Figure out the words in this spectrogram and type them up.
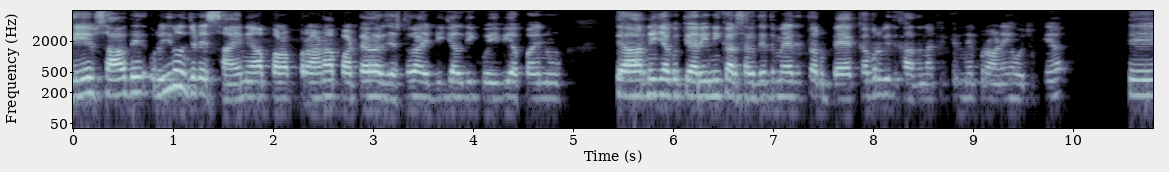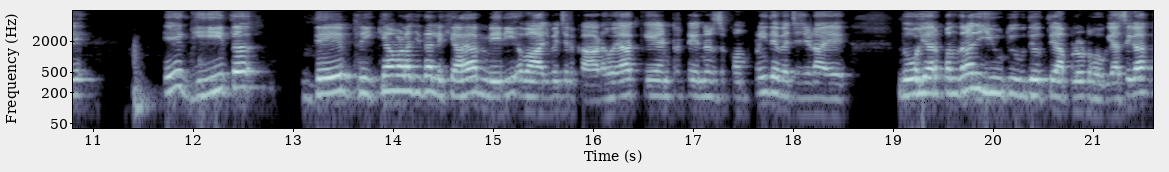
ਦੇਵ ਸਾਹਿਬ ਦੇ origignal ਜਿਹੜੇ ਸਾਈਨ ਆ ਪੁਰਾਣਾ ਪਾਟਾ ਰਜਿਸਟਰ ਐਡੀ ਜਲਦੀ ਕੋਈ ਵੀ ਆਪਾਂ ਇਹਨੂੰ ਤਿਆਰ ਨਹੀਂ ਜਾਂ ਕੋਈ ਤਿਆਰੀ ਨਹੀਂ ਕਰ ਸਕਦੇ, ਤੇ ਮੈਂ ਇਹਦੇ ਤੁਹਾਨੂੰ ਬੈਕ ਕਵਰ ਵੀ ਦਿਖਾ ਦਿੰਦਾ ਕਿ ਕਿੰਨੇ ਪੁਰਾਣੇ ਹੋ ਚੁੱਕੇ ਆ। ਤੇ ਇਹ ਗੀਤ ਦੇਵ ਤਰੀਕਿਆਂ ਵਾਲਾ ਜਿਹਦਾ ਲਿਖਿਆ ਹੋਇਆ, ਮੇਰੀ ਆਵਾਜ਼ ਵਿੱਚ ਰਿਕਾਰਡ ਹੋਇਆ ਕਿ ਐਂਟਰਟੇਨਰਸ ਕੰਪਨੀ ਦੇ ਵਿੱਚ ਜਿਹੜਾ ਇਹ 2015 ਚ YouTube ਦੇ ਉੱਤੇ ਅਪਲੋਡ ਹੋ ਗਿਆ ਸੀਗਾ।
